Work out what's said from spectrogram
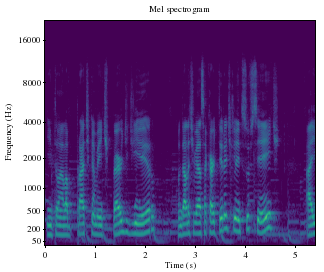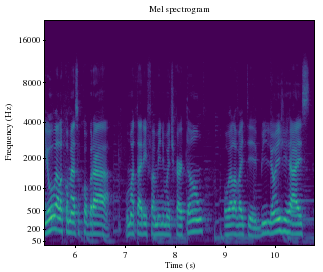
então ela praticamente perde dinheiro. Quando ela tiver essa carteira de cliente suficiente, aí ou ela começa a cobrar uma tarifa mínima de cartão, ou ela vai ter bilhões de reais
